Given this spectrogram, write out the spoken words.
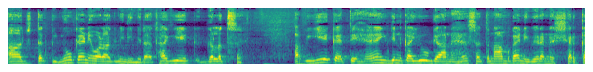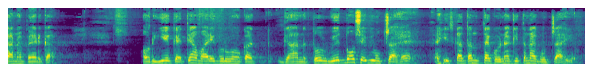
आज तक यूँ कहने वाला आदमी नहीं मिला था कि ये गलत से। अब ये कहते हैं जिनका यू ज्ञान है सतनाम का निवेरा न शर का न पैर का। और ये कहते हैं हमारे गुरुओं का ज्ञान तो वेदों से भी ऊँचा है। इसका तंत्र कोई ना कितना ऊँचा है?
